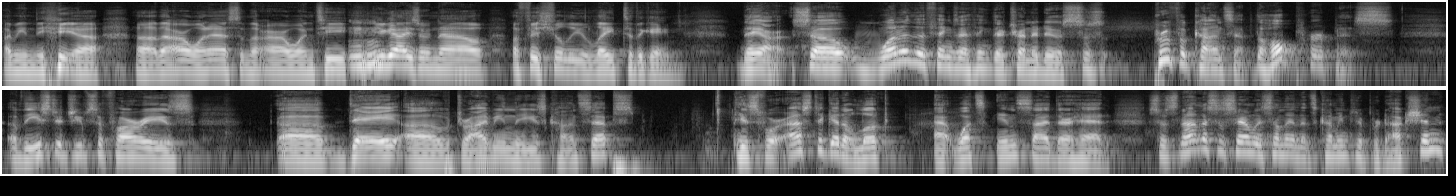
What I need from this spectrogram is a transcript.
I mean, the uh, uh, the R1S and the R1T. Mm-hmm. You guys are now officially late to the game. They are. So one of the things I think they're trying to do is proof of concept. The whole purpose of the Easter Jeep Safari's uh, day of driving these concepts is for us to get a look at what's inside their head. So it's not necessarily something that's coming to production.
